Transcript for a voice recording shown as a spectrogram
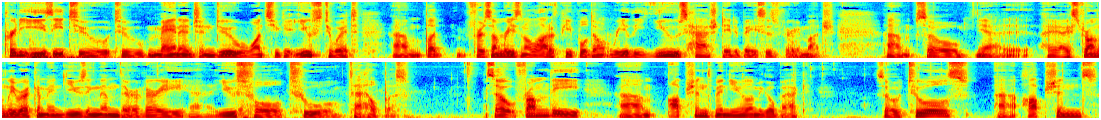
pretty easy to to manage and do once you get used to it. Um, but for some reason, a lot of people don't really use hash databases very much. Um, so yeah, I, I, strongly recommend using them. They're a very uh, useful tool to help us. So from the um, options menu, let me go back. So tools, uh, options.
